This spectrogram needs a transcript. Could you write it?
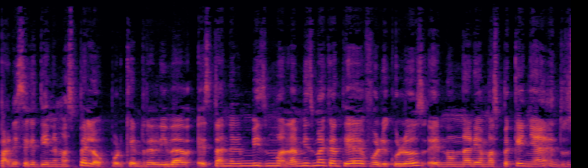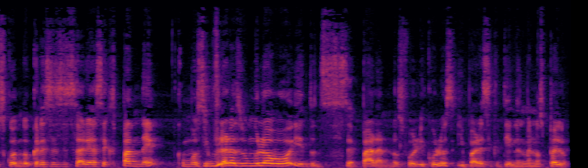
parece que tiene más pelo, porque en realidad están el mismo, la misma cantidad de folículos en un área más pequeña, entonces cuando creces esa área se expande, como si fueras un globo, y entonces se separan los folículos y parece que tienes menos pelo.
